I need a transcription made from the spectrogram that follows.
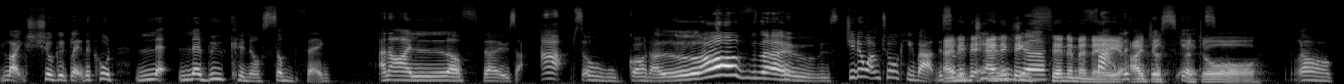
like sugar glaze? They're called Le, Lebuchen or something, and I love those. Apps. oh God, I love those. Do you know what I'm talking about? The sort of Anything, anything ginger, fat cinnamony, little I just biscuits. adore. Oh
